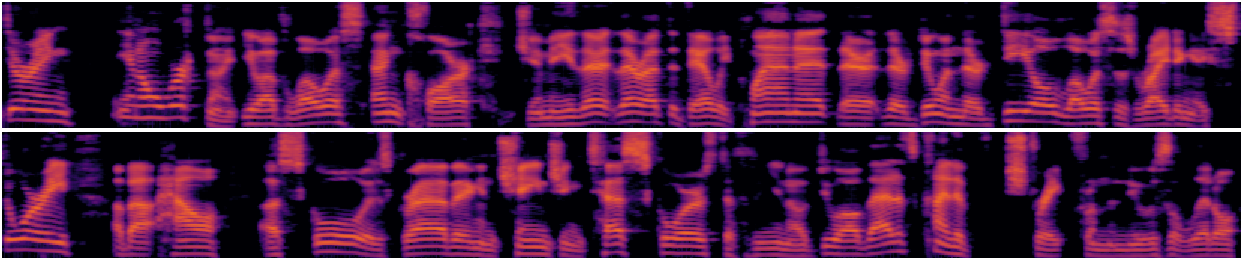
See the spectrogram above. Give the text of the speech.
during you know work night. You have Lois and Clark, Jimmy. They're they're at the Daily Planet. They're they're doing their deal. Lois is writing a story about how a school is grabbing and changing test scores to you know do all that. It's kind of straight from the news a little.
